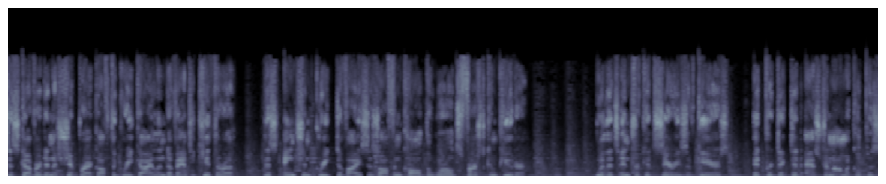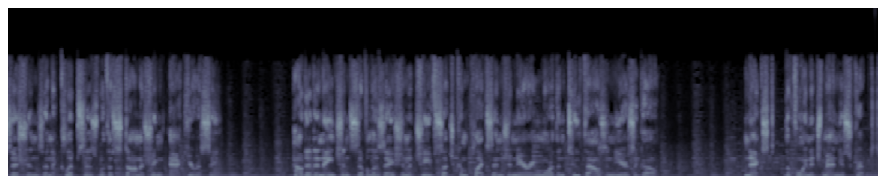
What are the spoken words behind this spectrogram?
Discovered in a shipwreck off the Greek island of Antikythera, this ancient Greek device is often called the world's first computer. With its intricate series of gears, it predicted astronomical positions and eclipses with astonishing accuracy. How did an ancient civilization achieve such complex engineering more than 2,000 years ago? Next, the Voynich manuscript.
